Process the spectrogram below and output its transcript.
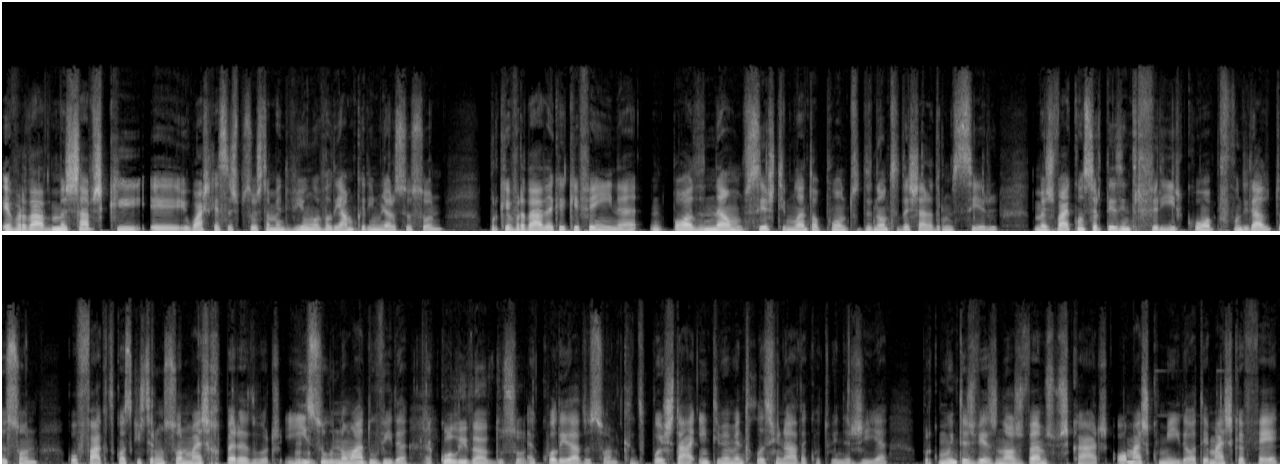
É verdade, mas sabes que eh, eu acho que essas pessoas também deviam avaliar um bocadinho melhor o seu sono. Porque a verdade é que a cafeína pode não ser estimulante ao ponto de não te deixar adormecer, mas vai com certeza interferir com a profundidade do teu sono, com o facto de conseguires ter um sono mais reparador. E uhum. isso não há dúvida. A qualidade do sono. A qualidade do sono, que depois está intimamente relacionada com a tua energia, porque muitas vezes nós vamos buscar ou mais comida ou até mais café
